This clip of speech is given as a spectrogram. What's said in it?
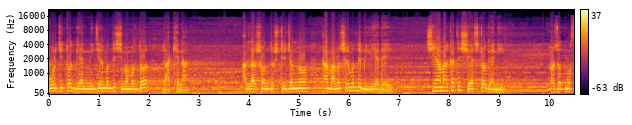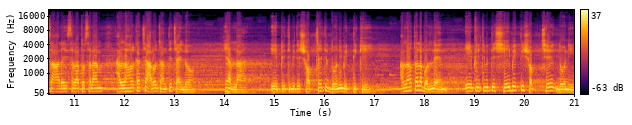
অর্জিত জ্ঞান নিজের মধ্যে সীমাবদ্ধ রাখে না। আল্লাহর সন্তুষ্টির জন্য তা মানুষের মধ্যে বিলিয়ে দেয়। সে আমার কাছে শ্রেষ্ঠ জ্ঞানী। হজরত মুসা আলাই সাল্লাতাম আল্লাহর কাছে আরও জানতে চাইল, হে আল্লাহ এই পৃথিবীতে সবচাইতে ধনী ব্যক্তিকে আল্লাহ তালা বললেন এই পৃথিবীতে সেই ব্যক্তি সবচেয়ে ধনী,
